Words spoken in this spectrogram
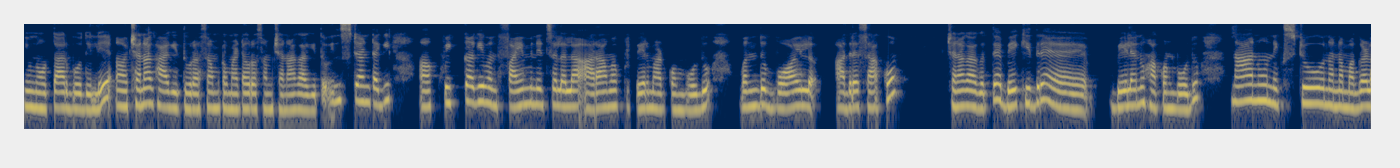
ನೀವು ನೋಡ್ತಾ ಇರ್ಬೋದು ಇಲ್ಲಿ. ಚೆನ್ನಾಗಿ ಆಗಿತ್ತು ರಸಮ್ ಟೊಮ್ಯಾಟೊ ರಸಮ್ ಚೆನ್ನಾಗಾಗಿತ್ತು. ಇನ್ಸ್ಟಂಟ್ ಆಗಿ ಕ್ವಿಕ್ ಆಗಿ ಒಂದು ಫೈವ್ ಮಿನಿಟ್ಸ್ ಅಲ್ಲೆಲ್ಲ ಆರಾಮಾಗಿ ಪ್ರಿಪೇರ್ ಮಾಡ್ಕೊಬಹುದು ಒಂದು ಬಾಯ್ಲ್ ಆದ್ರೆ ಸಾಕು, ಚೆನ್ನಾಗಾಗುತ್ತೆ. ಬೇಕಿದ್ರೆ ಬೇಳೆನೂ ಹಾಕೊಬಹುದು ನಾನು ನೆಕ್ಸ್ಟ್ ನನ್ನ ಮಗಳ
